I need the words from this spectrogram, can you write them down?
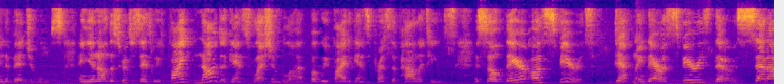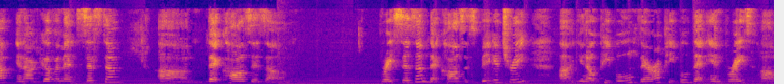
individuals. And you know, the scripture says we fight not against flesh and blood, but we fight against principalities. And so there are spirits, definitely there are spirits that are set up in our government system um, that causes um, racism, that causes bigotry. Uh, you know, people, there are people that embrace uh,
